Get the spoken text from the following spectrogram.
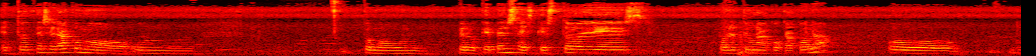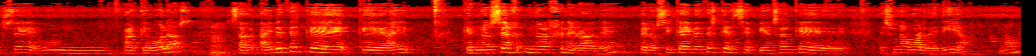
Entonces era como un como un pero ¿qué pensáis que esto es ponerte una Coca-Cola o no sé, un parque bolas? O sea, hay veces que, que hay que no es, no es general, ¿eh? pero sí que hay veces que se piensan que es una guardería, ¿no?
